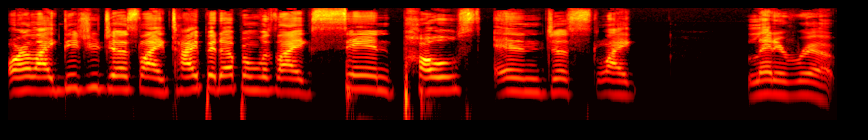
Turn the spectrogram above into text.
Or like did you just like type it up and was like send post and just like let it rip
